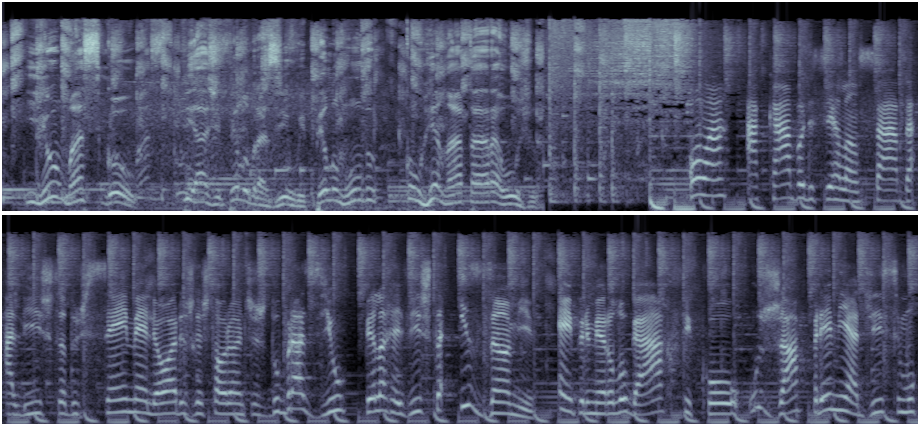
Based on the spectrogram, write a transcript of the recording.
You Must Go. Viaje pelo Brasil e pelo mundo com Renata Araújo. Olá! Acaba de ser lançada a lista dos 100 melhores restaurantes do Brasil pela revista Exame. Em primeiro lugar ficou o já premiadíssimo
